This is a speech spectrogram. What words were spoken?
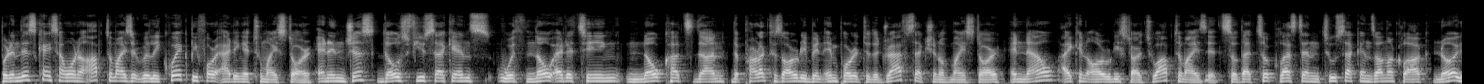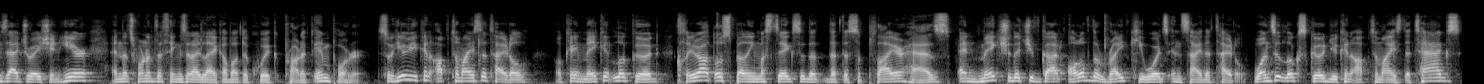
But in this case, I want to optimize it really quick before adding it to my store. And in just those few seconds with no editing, no cuts done, the product has already been imported to the draft section of my store. And now I can already start to optimize it. So that took less than two seconds on the clock, no exaggeration here. And that's one of the things that I like about the quick product importer. So here you can optimize the title, okay make it look good. Clear out those spelling mistakes that, that the supplier has and make sure that you've got all of the right keywords inside the title. Once it looks good you can optimize the tags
